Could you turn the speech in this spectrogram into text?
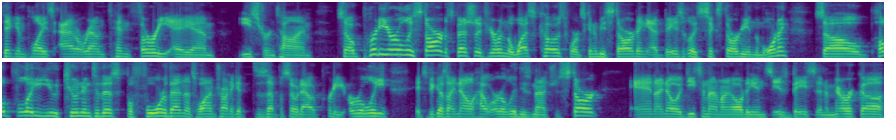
taking place at around 10:30 a.m. Eastern Time. So pretty early start, especially if you're in the West Coast where it's going to be starting at basically 6:30 in the morning. So hopefully you tune into this before then. That's why I'm trying to get this episode out pretty early. It's because I know how early these matches start and I know a decent amount of my audience is based in America.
